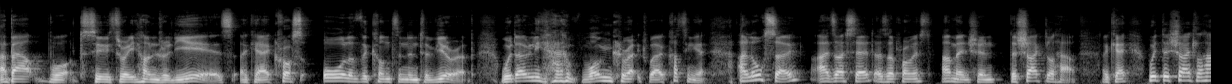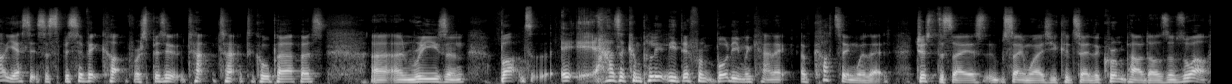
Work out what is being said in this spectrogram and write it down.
about what two, three hundred years, okay, across all of the continent of Europe, would only have one correct way of cutting it. And also, as I said, as I promised, I mentioned mention the Scheitelhau. Okay, with the Scheitelhau, yes, it's a specific cut for a specific ta- tactical purpose uh, and reason, but it, has a completely different body mechanic of cutting with it. Just to say, as same way as you could say the Krumphau does as well.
